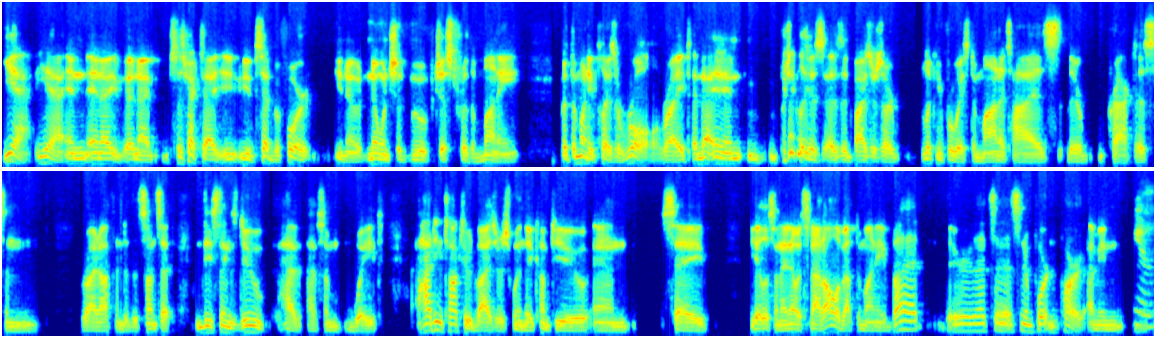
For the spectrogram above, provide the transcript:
yeah, yeah, and and I and I suspect uh, I, you've said before, you know, no one should move just for the money, but the money plays a role, right? And and particularly as, as advisors are looking for ways to monetize their practice and ride off into the sunset, these things do have have some weight. How do you talk to advisors when they come to you and say, yeah, listen, I know it's not all about the money, but there that's that's an important part. I mean, yeah.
